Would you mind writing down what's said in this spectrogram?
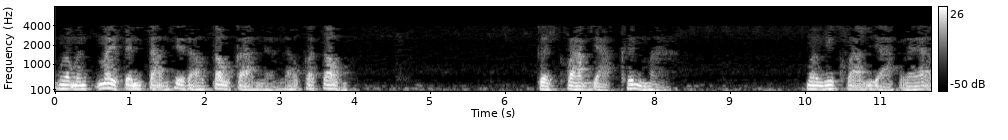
เมื่อมันไม่เป็นตามที่เราต้องการเนี่ยเราก็ต้อง เกิดความอยากขึ้นมา เมื่อมีความอยากแล้ว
